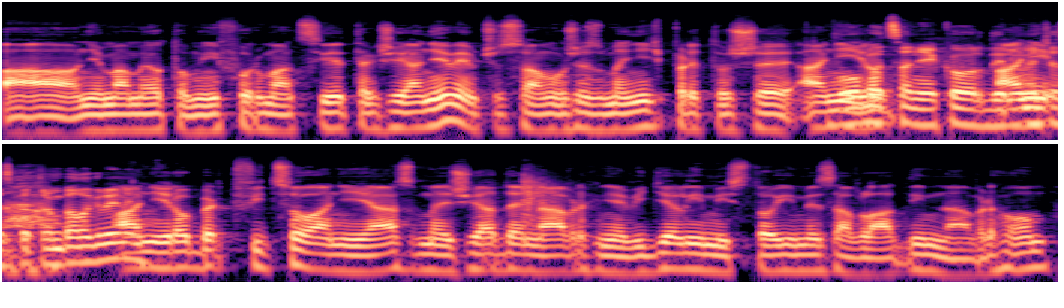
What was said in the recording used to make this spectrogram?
a nemáme o tom informácie, takže ja neviem, čo sa môže zmeniť, pretože ani... Vôbec sa nekoordinujete s Petrom? Ani Robert Fico, ani ja sme žiaden návrh nevideli, my stojíme za vládnym návrhom.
